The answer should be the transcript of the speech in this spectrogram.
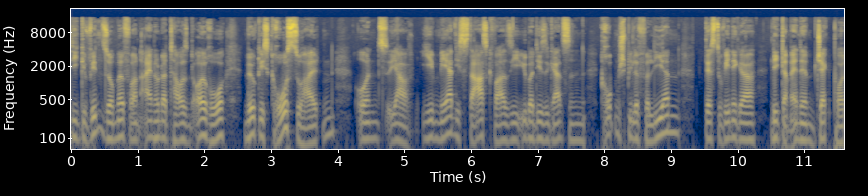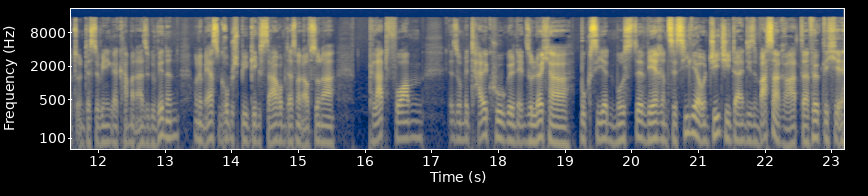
die Gewinnsumme von 100.000 Euro möglichst groß zu halten. Und ja, je mehr die Stars quasi über diese ganzen Gruppenspiele verlieren, desto weniger liegt am Ende im Jackpot und desto weniger kann man also gewinnen. Und im ersten Gruppenspiel ging es darum, dass man auf so einer Plattform so Metallkugeln in so Löcher buxieren musste, während Cecilia und Gigi da in diesem Wasserrad da wirklich äh,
